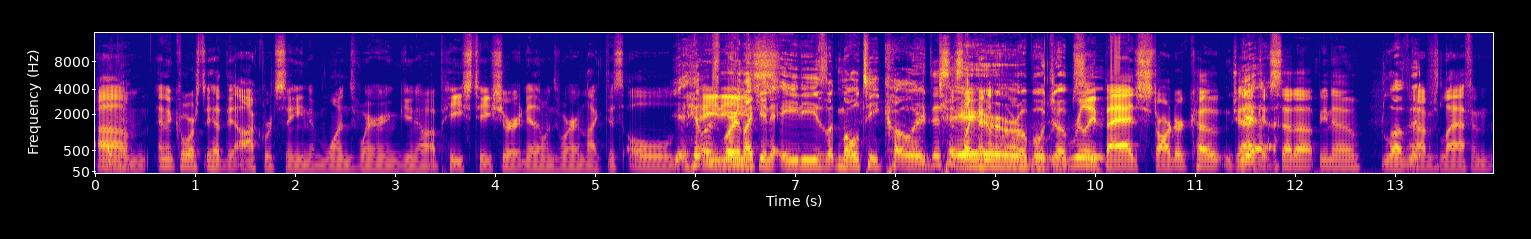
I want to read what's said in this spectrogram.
Um, and of course they had the awkward scene of one's wearing you know a peace T-shirt, and the other one's wearing like this old. yeah, Hitler's wearing like an 80s '80s like multicolored, This is like an- jumpsuit. really bad starter coat and jacket Yeah. set up, you know. Loved And I was laughing.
